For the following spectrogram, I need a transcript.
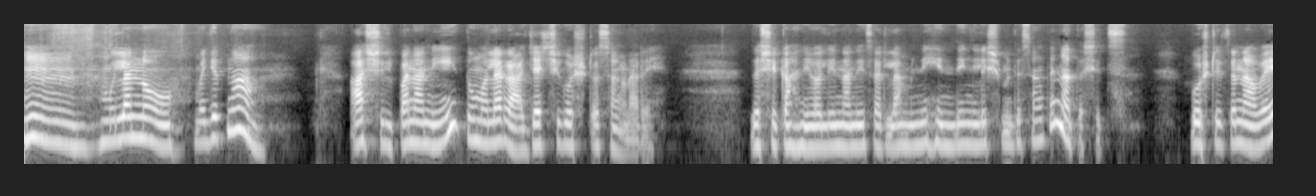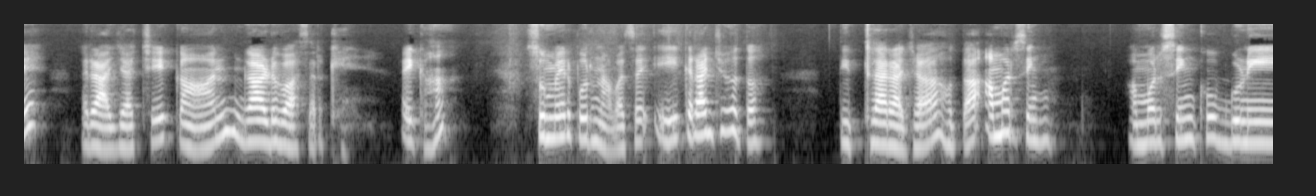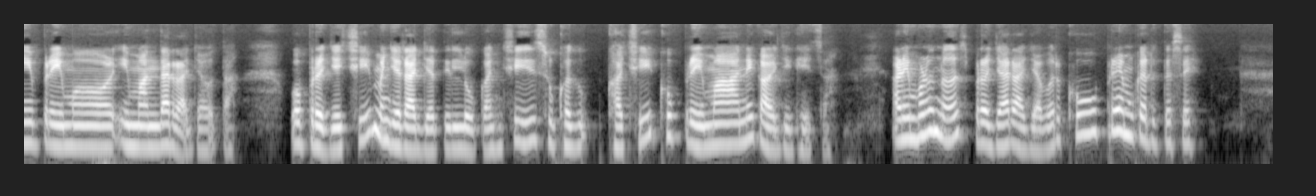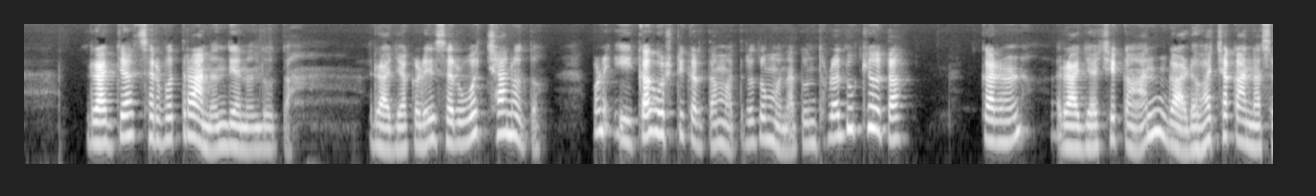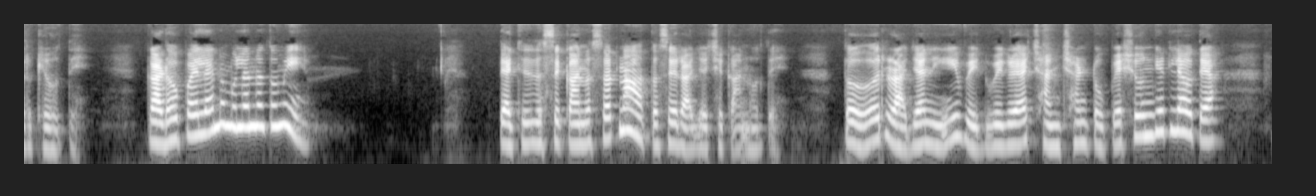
मुलांनो म्हणजेच ना आज शिल्पानानी तुम्हाला राजाची गोष्ट सांगणार आहे. जशी कहाणीवाली नानी सरला मी हिंदी इंग्लिशमध्ये सांगते ना तशीच गोष्टीचं नाव आहे राजाचे कान गाढवासारखे. ऐका हां. सुमेरपूर नावाचं एक राज्य होतं. तिथला राजा होता अमरसिंग. अमरसिंग खूप गुणी प्रेमळ इमानदार राजा होता. व प्रजेची म्हणजे राज्यातील लोकांची सुखदुःखाची खूप प्रेमाने काळजी घ्यायचा. आणि म्हणूनच प्रजा राजावर खूप प्रेम करत असे. राज्यात सर्वत्र आनंदी आनंद होता. राजाकडे सर्वच छान होतं. पण एका गोष्टीकरता मात्र तो मनातून थोडा दुःखी होता. कारण राजाचे कान गाढवाच्या कानासारखे होते. गाढव पाहिलं ना मुलांना तुम्ही? त्याचे जसे कान असतात ना तसे राजाचे कान होते. तर राजाने वेगवेगळ्या छान छान टोप्या शिवून घेतल्या होत्या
